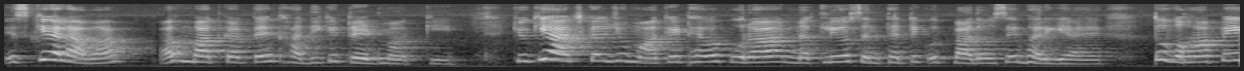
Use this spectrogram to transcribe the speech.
इसके अलावा, अब हम बात करते हैं खादी के ट्रेडमार्क की, क्योंकि आजकल जो मार्केट है वो पूरा नकली और सिंथेटिक उत्पादों से भर गया है। तो वहाँ पे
